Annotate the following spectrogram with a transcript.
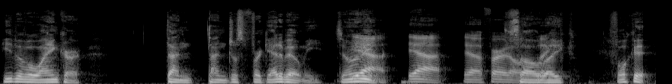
he's a bit of a wanker than than just forget about me. Do you know what I yeah, mean? yeah, yeah. Fair enough. So like, fuck it.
